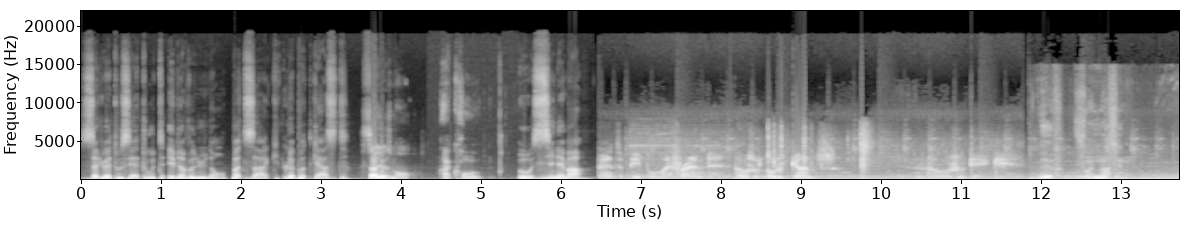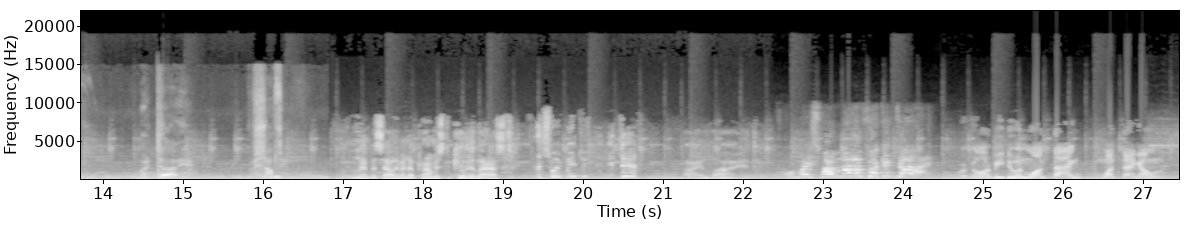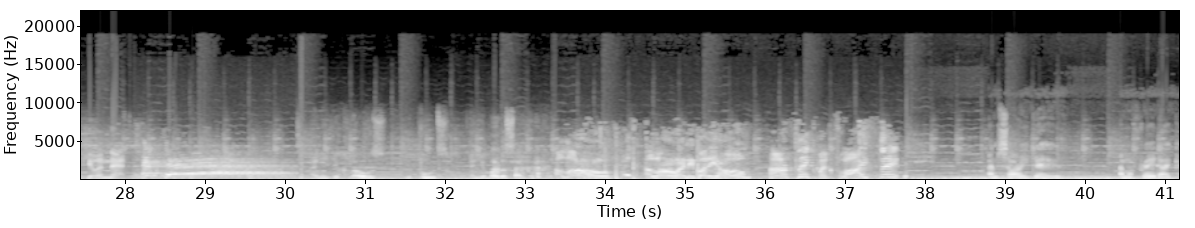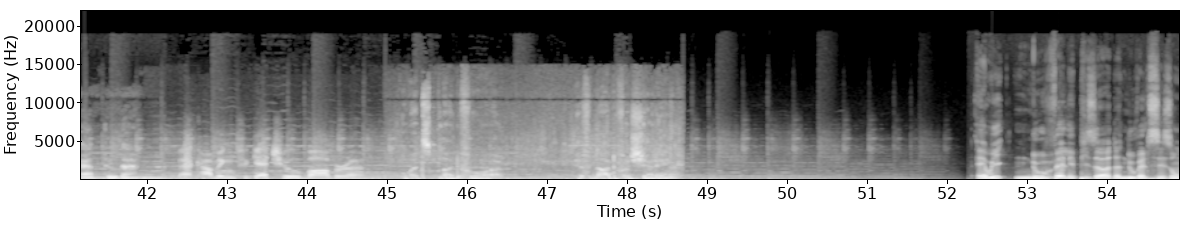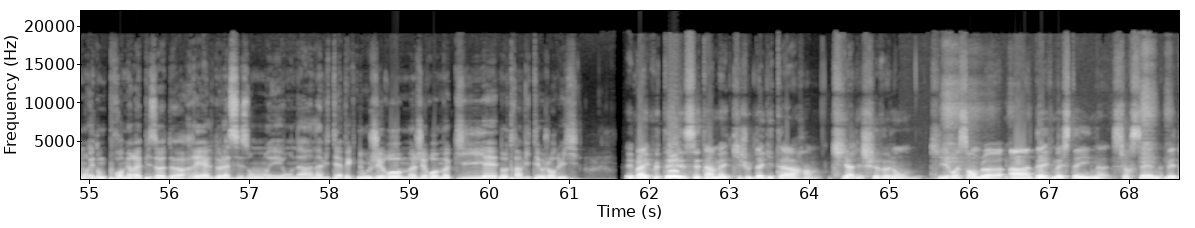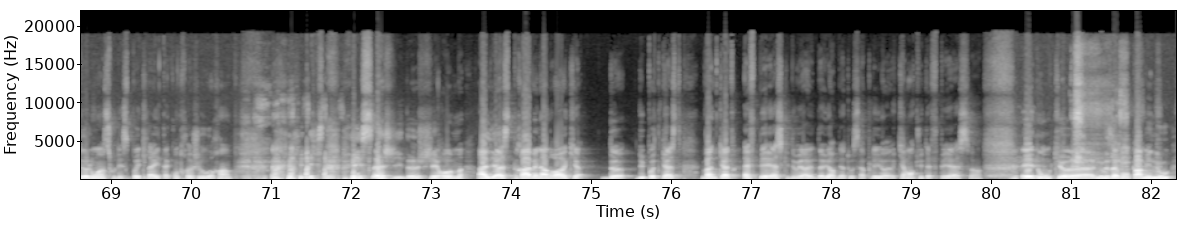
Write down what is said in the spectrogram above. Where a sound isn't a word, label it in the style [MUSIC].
Salut à tous et à toutes et bienvenue dans Podsac, le podcast Sérieusement. Accro. au cinéma. kinds of people, my friend. Those with loaded guns, and those who dig. Live for nothing. Or die for something. Remember, Sally, when I promised to kill you last? That's what made you. You did. I lied. We're going to be doing one thing and one thing only killing that. I need your clothes, your boots, and your motorcycle. [LAUGHS] Hello? Hello? Anybody home? Huh? Think, McFly. Think. I'm sorry, Dave. I'm afraid I can't do that. They're coming to get you, Barbara. What's blood for? If not for shedding. Et Eh oui, nouvel épisode, nouvelle saison, et donc premier épisode réel de la saison, et on a un invité avec nous, Jérôme. Jérôme, qui est notre invité aujourd'hui? Eh ben écoutez, c'est un mec qui joue de la guitare, qui a les cheveux longs, qui ressemble à un Dave Mustaine sur scène, mais de loin sous les spotlights à contre-jour. [LAUGHS] il s'agit de Jérôme, alias Draven Rock, de, du podcast 24 FPS, qui devrait d'ailleurs bientôt s'appeler euh, 48 FPS. Et donc, euh, nous avons parmi nous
